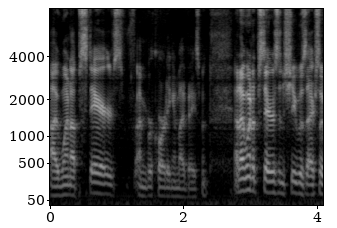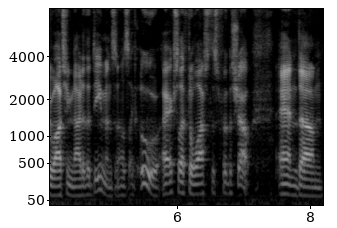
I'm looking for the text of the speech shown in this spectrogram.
I went upstairs. I'm recording in my basement, and I went upstairs, and she was actually watching Night of the Demons, and I was like, "Ooh, I actually have to watch this for the show." And um,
